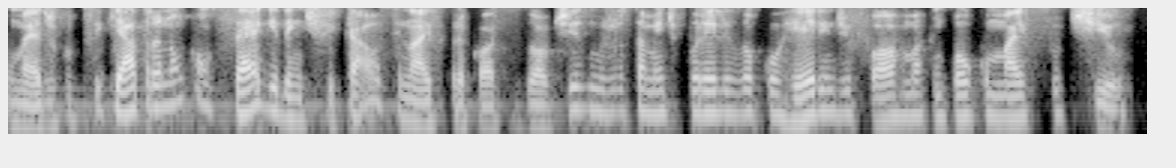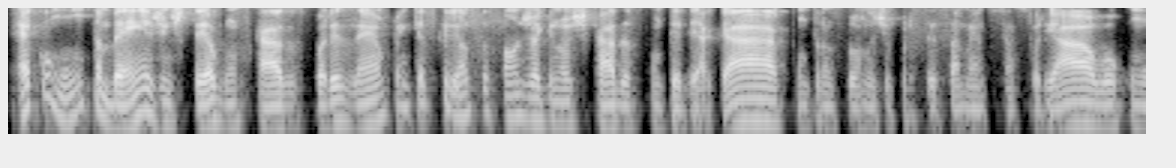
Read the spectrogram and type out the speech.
o médico psiquiatra não consegue identificar os sinais precoces do autismo justamente por eles ocorrerem de forma um pouco mais sutil. É comum também a gente ter alguns casos, por exemplo, em que as crianças são diagnosticadas com TDAH, com transtornos de processamento sensorial ou com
